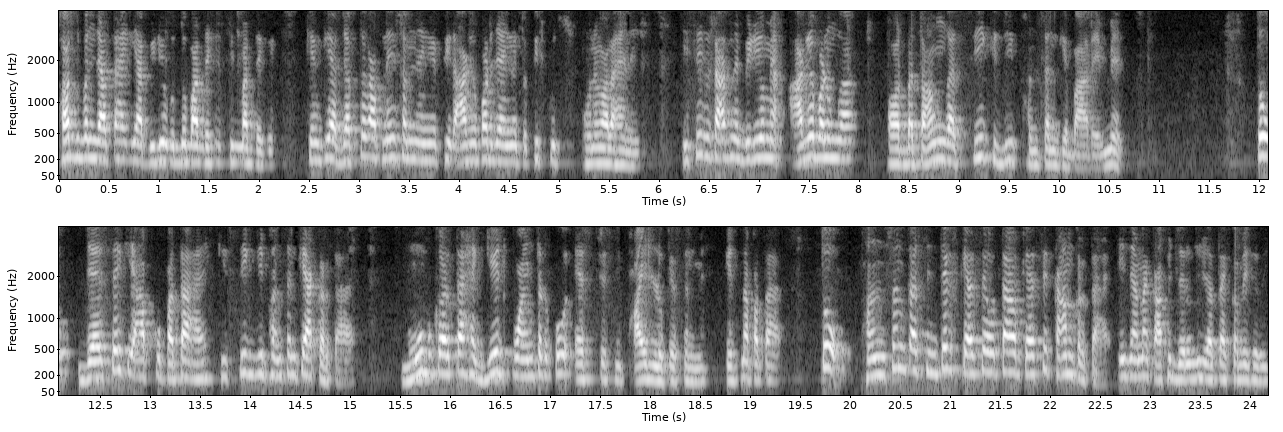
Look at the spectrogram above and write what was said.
फ़र्ज़ बन जाता है कि आप वीडियो को दो बार देखें, तीन बार देखें। क्योंकि यार, जब तक आप नहीं समझेंगे, फिर आगे बढ़ जाएँगे तो फिर कुछ होने वाला है नहीं। इसी के साथ में वीडियो में आगे बढ़ूँगा और बताऊँगा सीख जी फ़ंक्शन के बारे में। तो जैसे कि आपको पता है कि सीख जी फ़ंक्शन क्या करता है मूव करता है गेट पॉइंटर को स्पेसिफाइड लोकेशन में इतना पता है? तो फ़ंक्शन का सिंटेक्स कैसे होता है और कैसे काम करता है, ये जानना काफ़ी ज़रूरी हो जाता है कभी कभी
